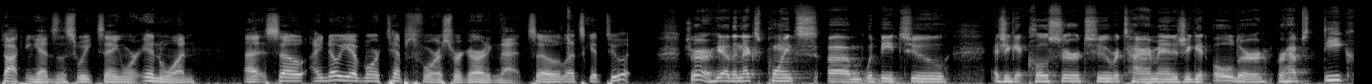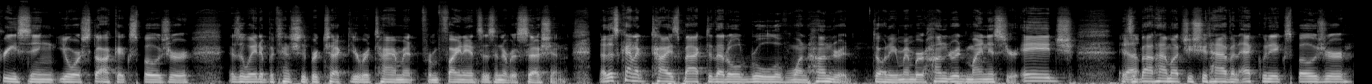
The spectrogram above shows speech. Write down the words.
talking heads this week saying we're in one. Uh, so I know you have more tips for us regarding that. So let's get to it. Sure. Yeah. The next points um, would be to, as you get closer to retirement, as you get older, perhaps decreasing your stock exposure as a way to potentially protect your retirement from finances in a recession. Now, this kind of ties back to that old rule of 100. Tony, remember 100 minus your age is yep. about how much you should have in equity exposure.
